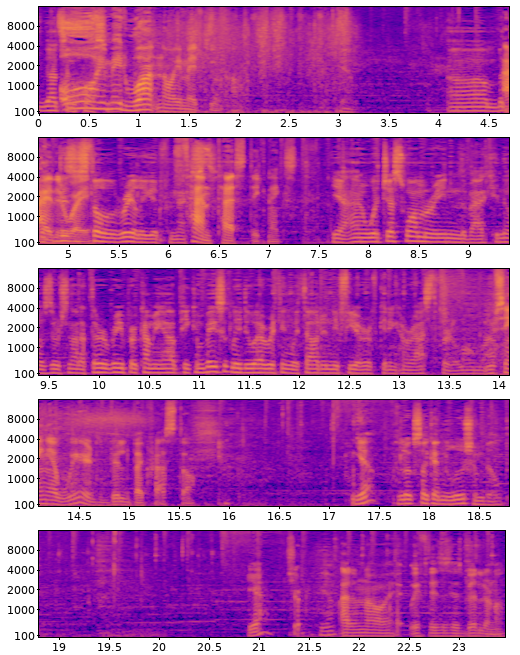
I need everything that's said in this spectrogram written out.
that's oh, he made one. No, he made two. Oh, Um, but th- Either this way. is still really good for next. fantastic. Next, Yeah, and with just one marine in the back, he knows there's not a third reaper coming up. He can basically do everything without any fear of getting harassed for a long while. we're seeing a weird build by Kras though. Yeah, it looks like an illusion build. Yeah, sure. Yeah. I don't know if this is his build or not,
